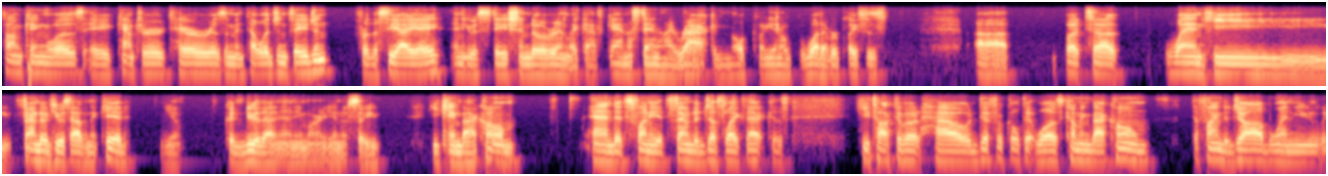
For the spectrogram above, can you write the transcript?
Tom King was a counterterrorism intelligence agent for the CIA, and he was stationed over in like Afghanistan and Iraq and you know whatever places. Uh, but uh, when he found out he was having a kid, you know, couldn't do that anymore. You know, so he he came back home, and it's funny. It sounded just like that because he talked about how difficult it was coming back home to find a job when you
